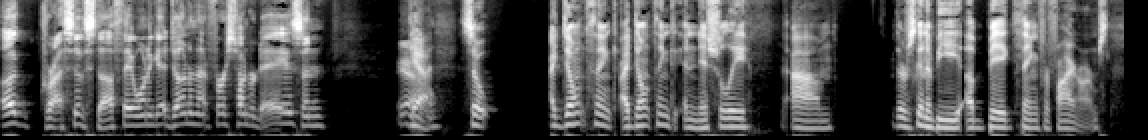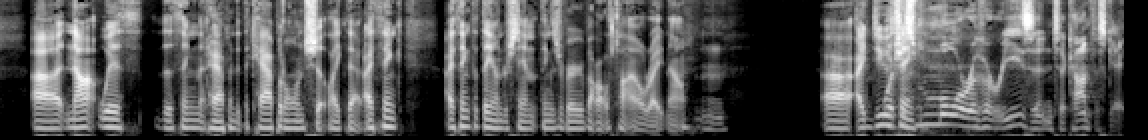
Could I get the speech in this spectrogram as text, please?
aggressive stuff they want to get done in that first hundred days, and you know, yeah. So I don't think I don't think initially um, there's going to be a big thing for firearms. Uh, not with the thing that happened at the Capitol and shit like that. I think I think that they understand that things are very volatile right now. Uh, I do Mm-hmm. Which think, is more of a reason to confiscate.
